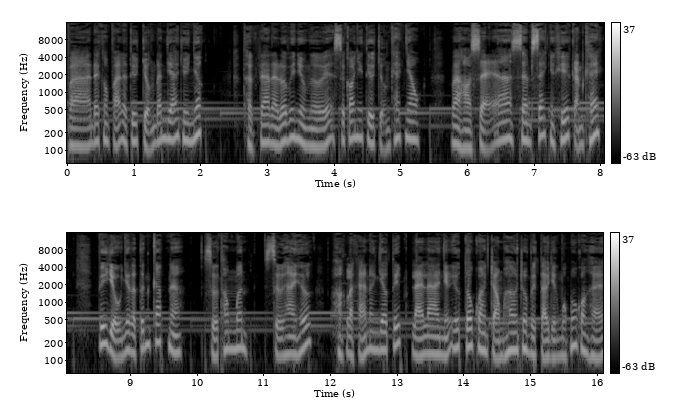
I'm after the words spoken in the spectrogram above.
và đây không phải là tiêu chuẩn đánh giá duy nhất. Thật ra là đối với nhiều người sẽ có những tiêu chuẩn khác nhau và họ sẽ xem xét những khía cạnh khác. Ví dụ như là tính cách nè, sự thông minh, sự hài hước hoặc là khả năng giao tiếp lại là những yếu tố quan trọng hơn trong việc tạo dựng một mối quan hệ.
